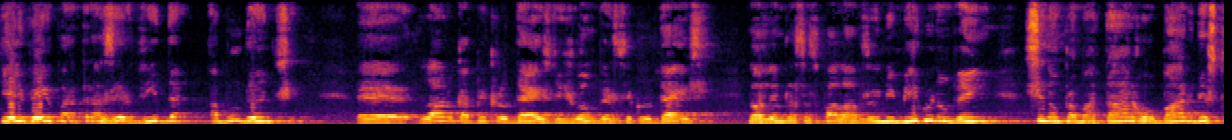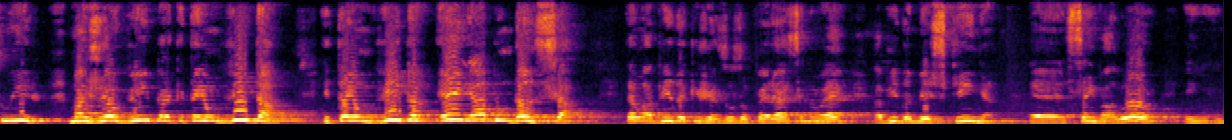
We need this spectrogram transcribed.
E ele veio para trazer vida abundante. É, lá no capítulo 10 de João, versículo 10, nós lemos essas palavras: O inimigo não vem senão para matar, roubar e destruir. Mas eu vim para que tenham vida, e tenham vida em abundância. Então, a vida que Jesus oferece não é a vida mesquinha, é, sem valor, em,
